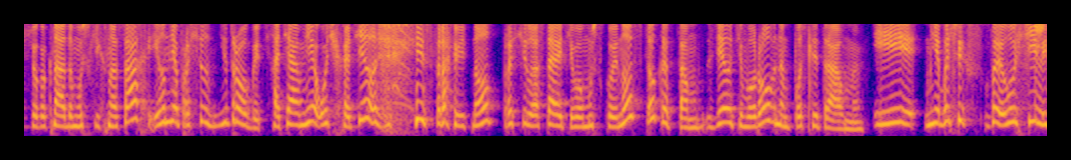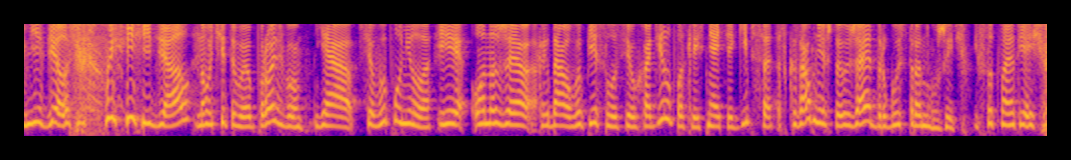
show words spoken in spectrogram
все как надо в мужских носах, и он меня просил не трогать. Хотя мне очень хотелось исправить, но он просил оставить его мужской нос, только там сделать его ровным после травмы. И мне больших стоило усилий не сделать идеал, но учитывая просьбу, я все выполнила. И он уже, когда выписывался и уходил после снятия гипса, сказал мне, что уезжает в другую страну жить. И в тот момент я еще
